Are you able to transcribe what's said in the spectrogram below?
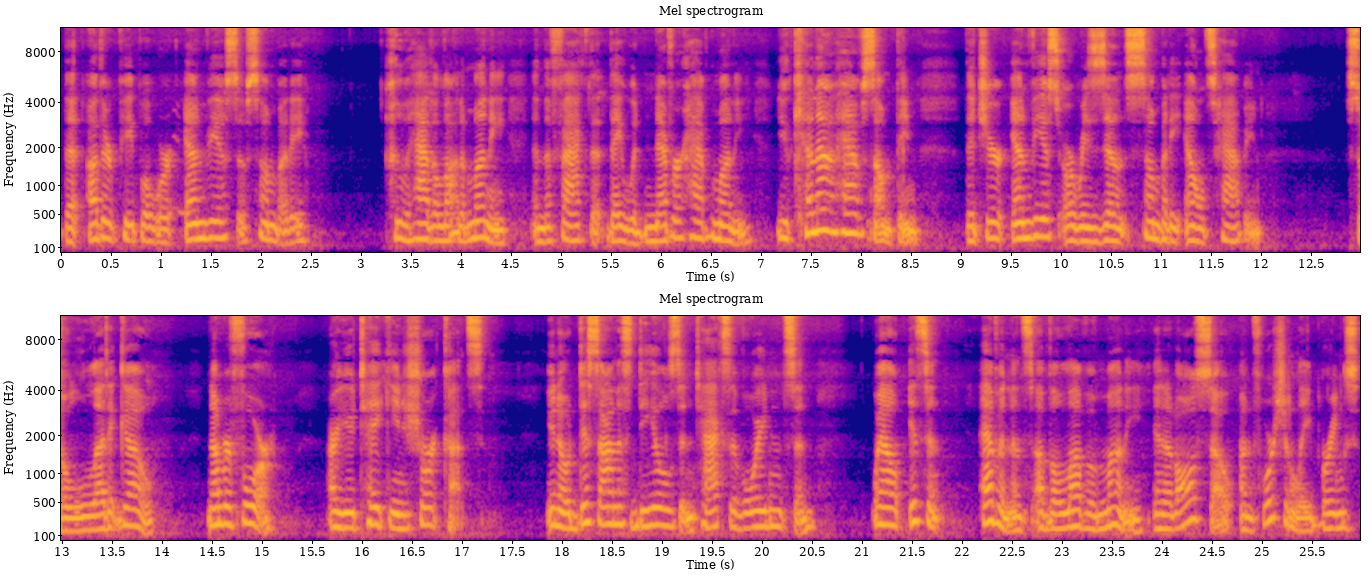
that other people were envious of somebody who had a lot of money and the fact that they would never have money. You cannot have something that you're envious or resent somebody else having. So let it go. Number four, are you taking shortcuts? You know, dishonest deals and tax avoidance, and well, it's an evidence of the love of money, and it also, unfortunately, brings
